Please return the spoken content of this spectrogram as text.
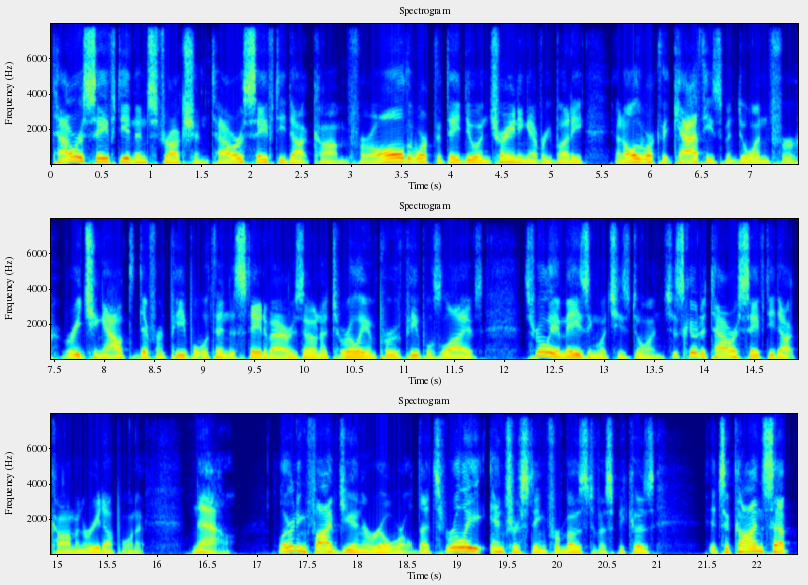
Tower Safety and Instruction, towersafety.com, for all the work that they do in training everybody and all the work that Kathy's been doing for reaching out to different people within the state of Arizona to really improve people's lives. It's really amazing what she's doing. Just go to towersafety.com and read up on it. Now, learning 5G in the real world, that's really interesting for most of us because it's a concept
